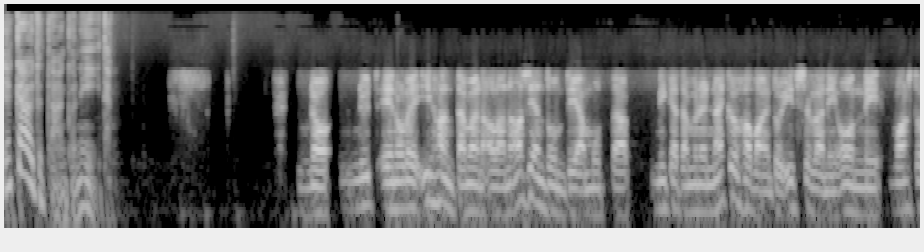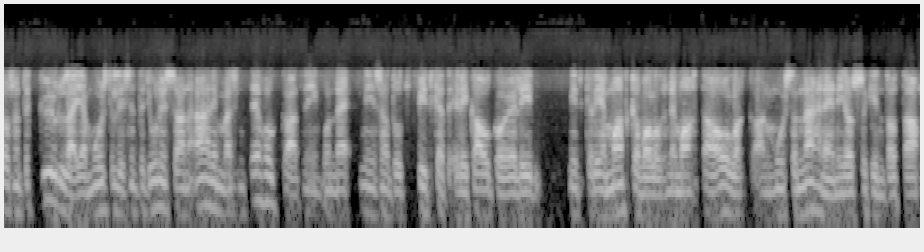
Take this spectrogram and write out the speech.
ja käytetäänkö niitä? No nyt en ole ihan tämän alan asiantuntija, mutta mikä tämmöinen näköhavainto itselläni on, niin vastaus on, että kyllä. Ja muistelisin, että junissa on äärimmäisen tehokkaat niin kuin ne niin sanotut pitkät eli kauko, eli mitkä liian matkavalot ne mahtaa ollakaan. Muistan nähneeni jossakin tota,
